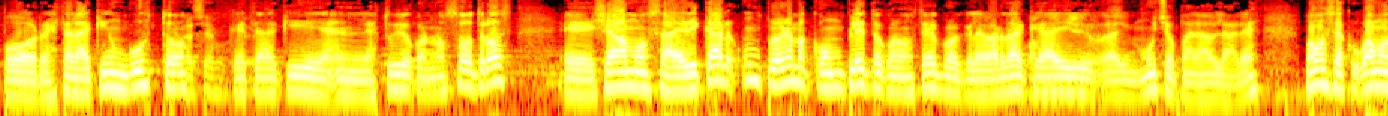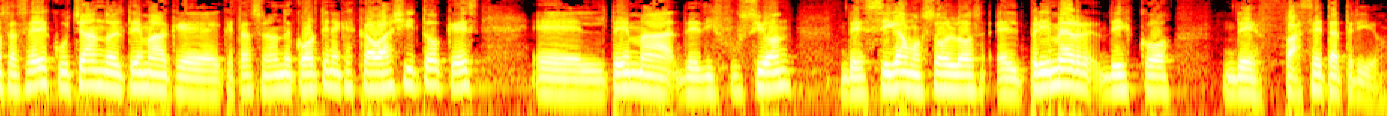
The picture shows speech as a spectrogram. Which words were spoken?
por estar aquí. Un gusto Gracias que esté aquí en el estudio con nosotros. Eh, ya vamos a dedicar un programa completo con usted porque la verdad que hay, mucho para hablar. ¿eh? Vamos, a, vamos a seguir escuchando el tema que, que está sonando de cortina, que es Caballito, que es el tema de difusión de Sigamos Solos, el primer disco de Faceta Trío.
